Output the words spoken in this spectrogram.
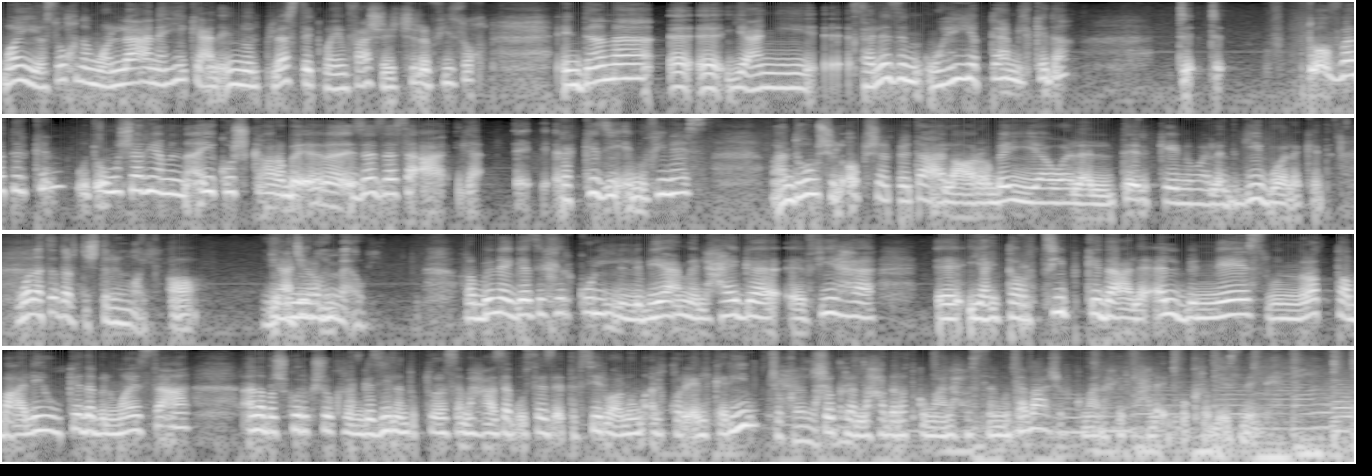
ميه سخنة مولعة ناهيكي عن إنه البلاستيك ما ينفعش يتشرب فيه سخن. إنما آه، آه، يعني فلازم وهي بتعمل كده تقف بقى تركن وتقوم شارية من أي كشك عربيه إزازة ساقعة. لا ركزي إنه في ناس ما عندهمش الاوبشن بتاع العربية ولا التركن ولا تجيب ولا كده. ولا تقدر تشتري المية. آه يعني دي مهمة قوي. ربنا يجازي خير كل اللي بيعمل حاجة فيها يعني ترطيب كده على قلب الناس ونرطب عليهم كده بالميه الساقعة. أنا بشكرك شكرا جزيلا دكتورة سماح عزب أستاذ التفسير وعلوم القرآن الكريم. شكرا لحضرتك. شكرا لحضراتكم على حسن المتابعة أشوفكم على خير في حلقة بكرة بإذن الله.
